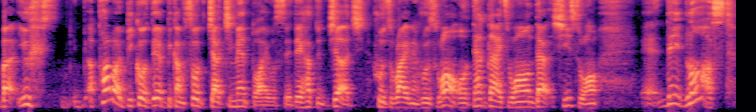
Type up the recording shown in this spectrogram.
But you probably because they become so judgmental, I would say they have to judge who's right and who's wrong. Oh, that guy's wrong, that she's wrong. They lost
